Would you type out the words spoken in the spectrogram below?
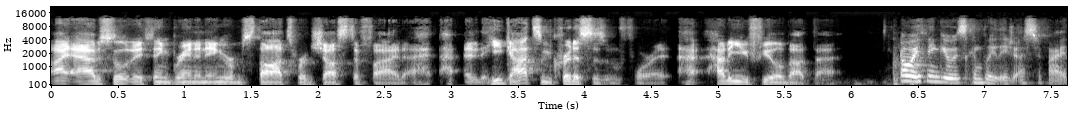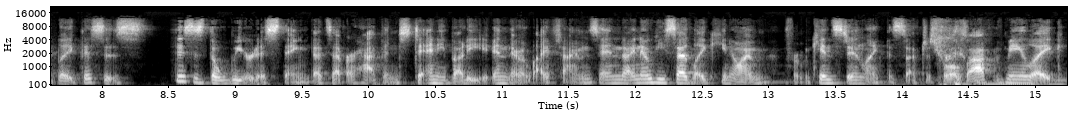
i absolutely think brandon ingram's thoughts were justified he got some criticism for it how do you feel about that Oh, I think it was completely justified. Like this is this is the weirdest thing that's ever happened to anybody in their lifetimes. And I know he said like, you know, I'm from Kinston, like this stuff just rolls off of me. Like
